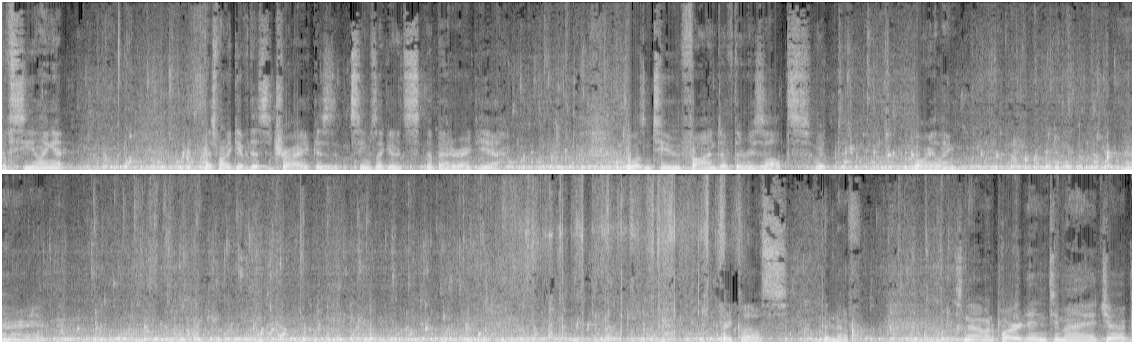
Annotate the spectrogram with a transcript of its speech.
of sealing it. I just want to give this a try because it seems like it's a better idea. I wasn't too fond of the results with boiling. Close. Good enough. So now I'm going to pour it into my jug.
